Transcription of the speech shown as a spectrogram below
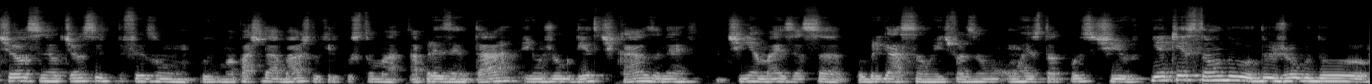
Chelsea, né? O Chelsea fez um, uma partida abaixo do que ele costuma apresentar em um jogo dentro de casa, né? Tinha mais essa obrigação aí de fazer um, um, resultado positivo. E a questão do, do jogo do,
